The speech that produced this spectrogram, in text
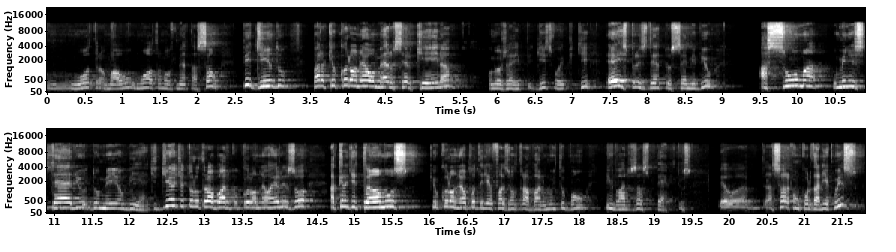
um outra, uma, uma outra movimentação pedindo para que o coronel Homero Cerqueira, como eu já disse, vou repetir, ex-presidente do CMBio, assuma o Ministério do Meio Ambiente. Diante de todo o trabalho que o coronel realizou, acreditamos que o coronel poderia fazer um trabalho muito bom em vários aspectos. Eu, a senhora concordaria com isso?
